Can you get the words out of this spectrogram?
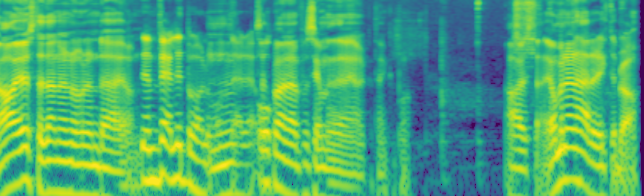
Ja, just det. Den är nog den där. Ja. Det är en väldigt bra låt. är det. Sätt Och den, får se om det är den jag tänker på. Ja, just det. Ja, men den här är riktigt bra.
